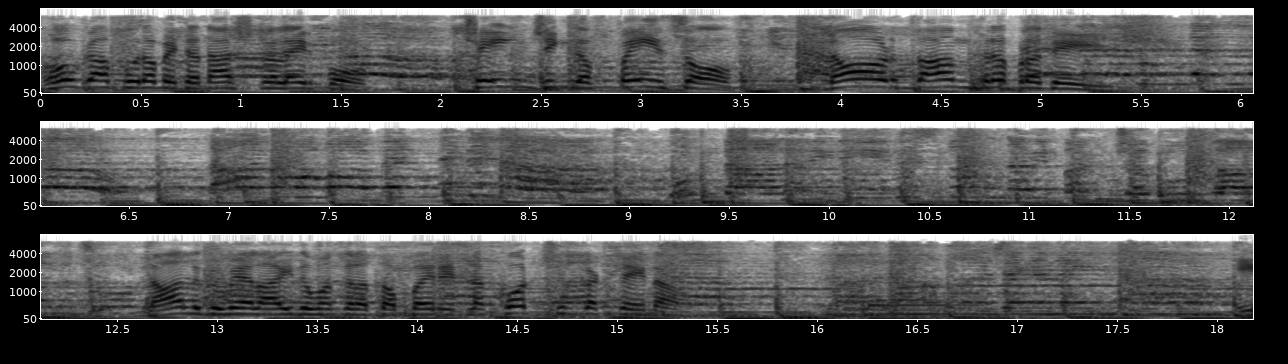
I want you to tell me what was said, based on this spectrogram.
Bhogapuram International Airport changing the face of north Andhra Pradesh నాలుగు వేల ఐదు వందల తొంభై రెండుల కోర్చు కట్టైన ఈ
